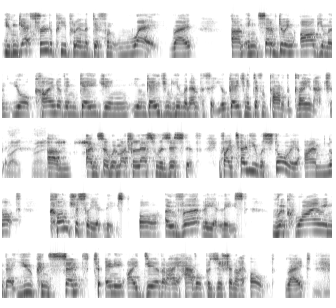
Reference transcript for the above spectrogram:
you can get through to people in a different way, right? Um, instead of doing argument, you're kind of engaging. You're engaging human empathy. You're engaging a different part of the brain, actually. Right, right. Um, and so we're much less resistive. If I tell you a story, I am not consciously, at least, or overtly, at least, requiring that you consent to any idea that I have or position I hold. Right. Mm-hmm.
